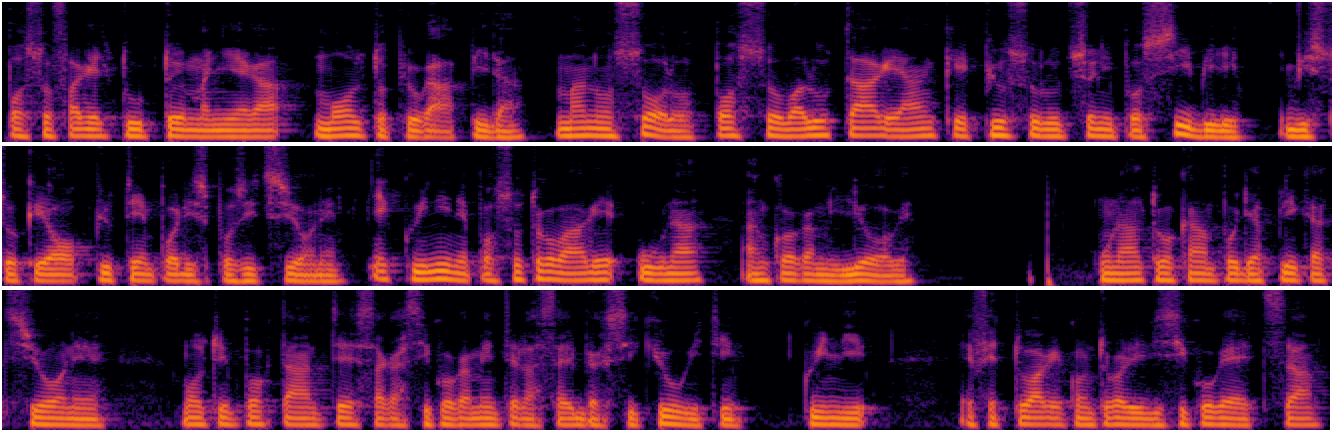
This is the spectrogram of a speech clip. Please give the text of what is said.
posso fare il tutto in maniera molto più rapida, ma non solo, posso valutare anche più soluzioni possibili, visto che ho più tempo a disposizione e quindi ne posso trovare una ancora migliore. Un altro campo di applicazione molto importante sarà sicuramente la cyber security, quindi effettuare controlli di sicurezza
